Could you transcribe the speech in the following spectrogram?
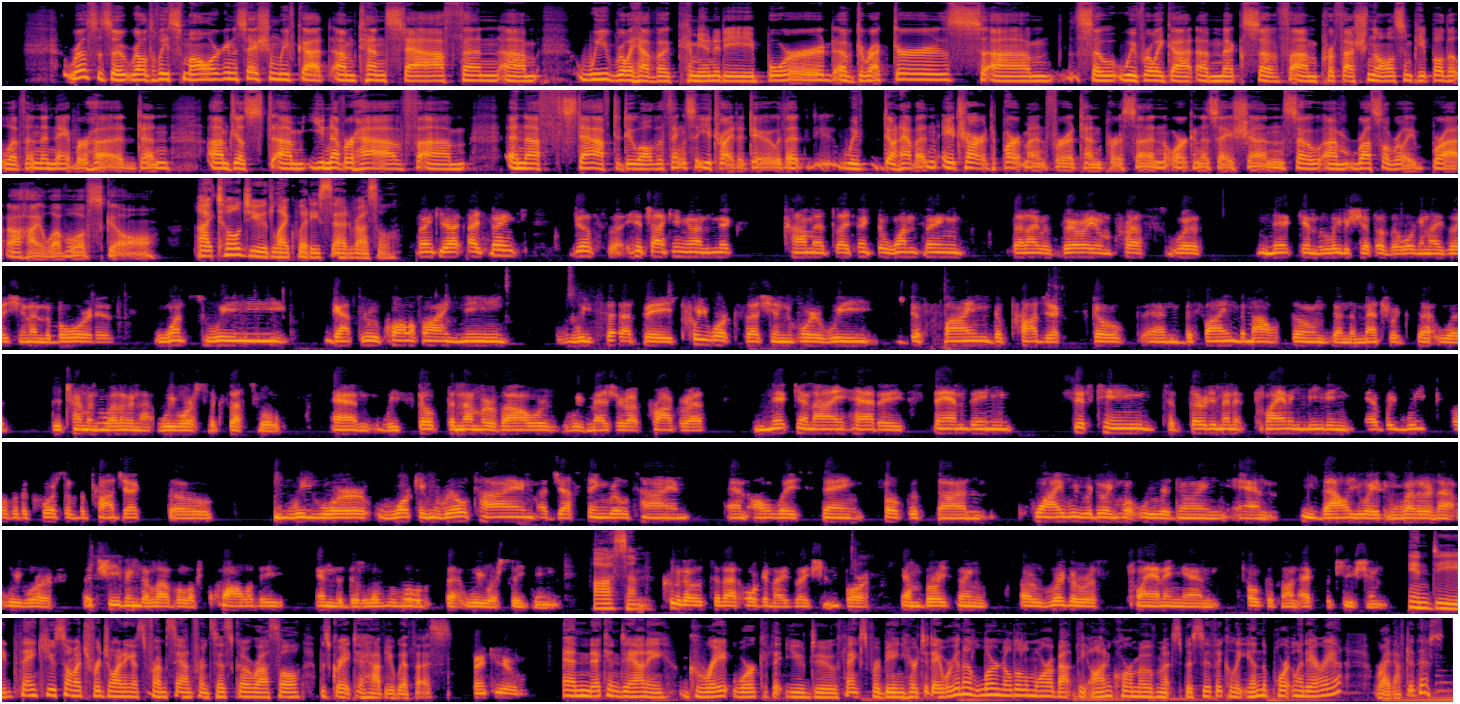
Rose is a relatively small organization. We've got um, 10 staff, and um, we really have a community board of directors. Um, so we've really got a mix of um, professionals and people that live in the neighborhood. And um, just um, you never have um, enough staff to do all the things that you try to do. That we don't have an HR department for a 10 person organization. So um, Russell really brought a high level of skill. I told you you'd like what he said, Russell. Thank you. I, I think just uh, hitchhiking on Nick's comments, I think the one thing that I was very impressed with Nick and the leadership of the organization and the board is once we got through qualifying me, we set up a pre-work session where we defined the project scope and defined the milestones and the metrics that would determine whether or not we were successful and we scoped the number of hours. We measured our progress. Nick and I had a standing 15 to 30 minute planning meeting every week over the course of the project. So we were working real time, adjusting real time, and always staying focused on why we were doing what we were doing and evaluating whether or not we were achieving the level of quality and the deliverables that we were seeking. Awesome. Kudos to that organization for embracing a rigorous planning and focus on execution. Indeed. Thank you so much for joining us from San Francisco, Russell. It was great to have you with us. Thank you. And Nick and Danny, great work that you do. Thanks for being here today. We're going to learn a little more about the Encore movement specifically in the Portland area right after this.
